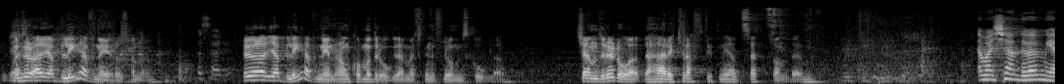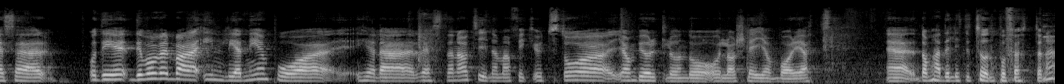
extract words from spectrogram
Men hur arga blev ni, Rosanna? Hur arga blev ni när de kom och drog det med sin flumskola? Kände du då att det här är kraftigt nedsättande? Man kände väl mer så här... Och det, det var väl bara inledningen på hela resten av tiden man fick utstå Jan Björklund och, och Lars Leijonborg att eh, de hade lite tunt på fötterna.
